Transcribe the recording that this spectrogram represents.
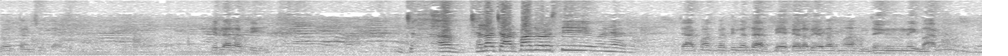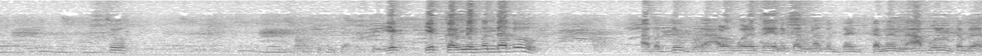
રોજ ત્રણસો ચારસો. કેટલા વર્ષથી? આ છેલ્લા ચાર પાંચ વર્ષથી વધ્યા છે. ચાર પાંચ પછી વધારે. બે પેલા બે વર્ષમાં સમજાયું નહીં માર શું? એક એક કર્મ નહીં બંધાતું? આ બધું ગાળો પડે તો એને કર્મ ના બંધાય. તમે ના બોલો ને તમે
